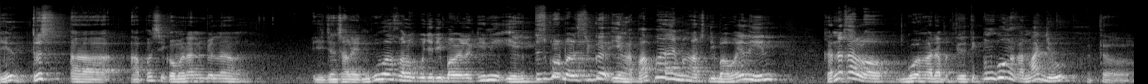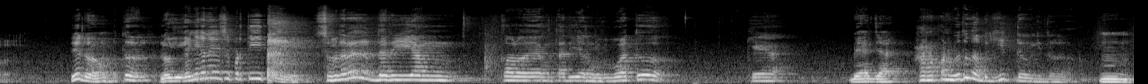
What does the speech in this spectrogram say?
Iya, terus eh, apa sih komandan bilang Iya jangan salahin gue kalau gue jadi bawel gini Iya terus gue balas juga, ya nggak apa-apa emang harus dibawelin Karena kalau gue nggak dapet kritik pun gue nggak akan maju Betul. Iya dong, Betul. logikanya kan yang seperti itu Sebenarnya dari yang kalau yang tadi yang lu buat tuh kayak Be aja harapan gue tuh nggak begitu gitu loh. Hmm,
